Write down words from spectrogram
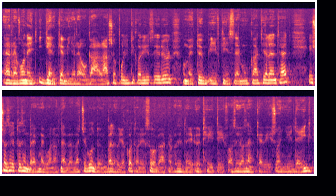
erre van egy igen kemény reagálás a politika részéről, amely több év kényszer munkát jelenthet, és azért az emberek meg vannak nevelve. Csak gondoljunk bele, hogy a katonai szolgálatnak az ideje 5-7 év, azért az nem kevés annyi ideig.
